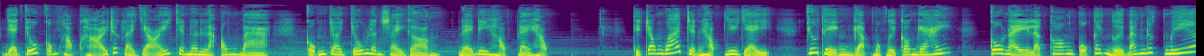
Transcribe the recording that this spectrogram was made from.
và chú cũng học hỏi rất là giỏi cho nên là ông bà cũng cho chú lên Sài Gòn để đi học đại học. Thì trong quá trình học như vậy, chú Thiện gặp một người con gái. Cô này là con của cái người bán nước mía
